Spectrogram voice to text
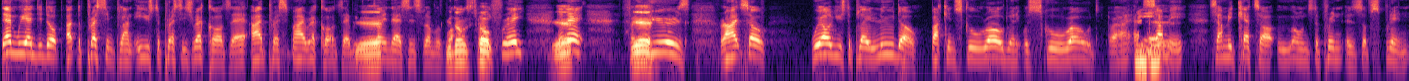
Then we ended up at the pressing plant. He used to press his records there. I pressed my records there. We've Yeah. been going there since I was We don't stop. 23, Yeah. For Yeah. years, right? So we all used to play Ludo back in School Road when it was School Road, right? And Sammy, Sammy Ketter, who owns the printers of Sprint,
